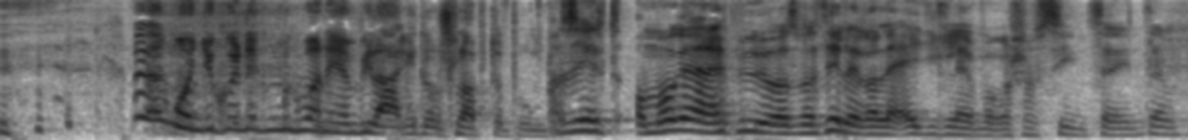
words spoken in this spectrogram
Meg mondjuk, hogy nekünk van ilyen világítós laptopunk. Azért a magánrepülő az már tényleg a le- egyik legmagasabb szint szerintem.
